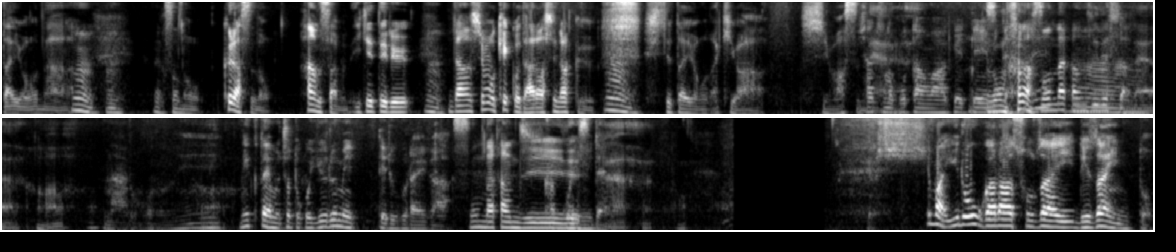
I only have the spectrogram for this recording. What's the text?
たような、うんうん。なんかその、クラスのハンサム、イケてるうん。男子も結構だらしなくうん。してたような気はしますね。シャツのボタンを開けてみたそんいな、な、ね、そんな感じでしたね。なるほどね。ネクタイもちょっとこう緩めてるぐらいがそんな感じですね。みたいでまあ色柄素材デザインと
